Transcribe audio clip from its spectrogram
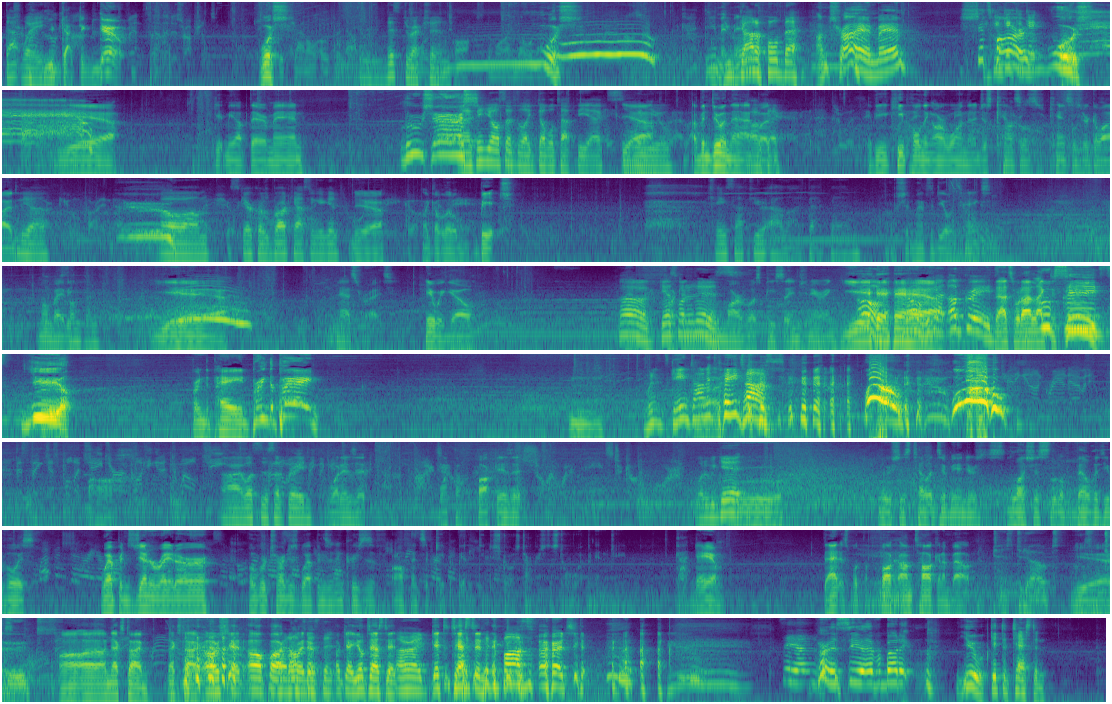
that way. You got to go. Whoosh. Channel open now. This direction. Talks, the more I know about Whoosh. Woo! Damn it, You man. gotta hold that. I'm trying, man. Shit's hard. Whoosh. Yeah. Get me up there, man. And I think you also have to like double tap the X Yeah. when you. I've been doing that, Okay. but if you keep holding R1, then it just cancels cancels your glide. Yeah. Oh, um, Scarecrow's broadcasting again. Yeah. Like a little bitch. Chase after your ally, Batman. Oh shit, I have to deal with tanks. Come on, baby. Something. Yeah. That's right. Here we go. Oh, That guess what it is? Marvelous piece of engineering. Yeah. Oh, no, we got upgrades. That's what I like to see. Yeah. Bring the pain. Bring the pain. When it's game time, Uh, it's pain time. Woo! Woo! Getting in on Grand Avenue. This thing just pulled a J-turn, clocking in at 12 G. All right, what's this upgrade? What is it? What the fuck is it? What do we get? Ooh. Lucius, tell it to me in your luscious little velvety voice. Weapons generator. Overcharges weapons and increases offensive capability. Destroys targets to store weapon energy. God damn. That is what the fuck I'm talking about. Test it out. Yes. Uh, uh, next time. Next time. Oh shit. Oh fuck. Alright, what I'll do I do? test it. Okay, you'll test it. All right. Get to testing. Hit the pause. Alright, shit. See ya. Alright, see ya, everybody. You, get to testing.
